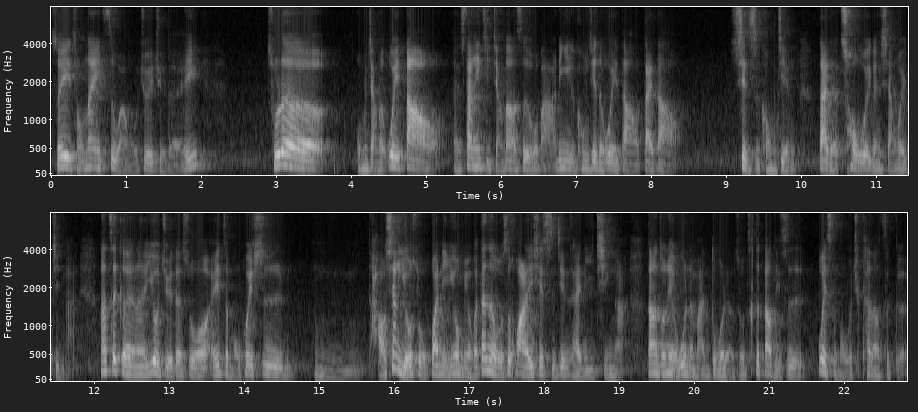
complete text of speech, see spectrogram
所以从那一次完，我就会觉得，哎，除了我们讲的味道，呃，上一集讲到的是我把另一个空间的味道带到现实空间，带着臭味跟香味进来，那这个呢，又觉得说，哎，怎么会是，嗯。好像有所关联又没有关，但是我是花了一些时间才厘清啊。当然中间也问了蛮多人，说这个到底是为什么我去看到这个，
